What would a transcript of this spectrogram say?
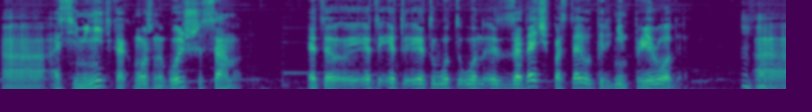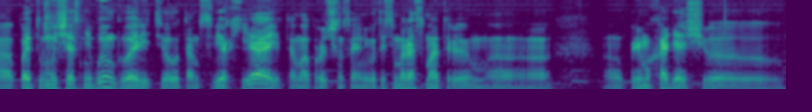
а, осеменить как можно больше самок. Это, это, это, это вот он эту задачу поставил перед ним природа. Uh-huh. А, поэтому мы сейчас не будем говорить о там сверхя и там о прочем состоянии. Вот если мы рассматриваем а, а, прямоходящего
